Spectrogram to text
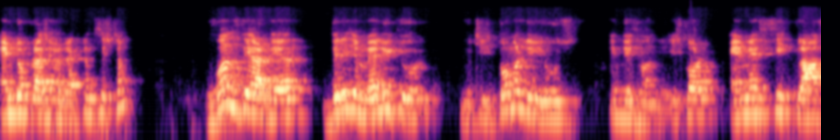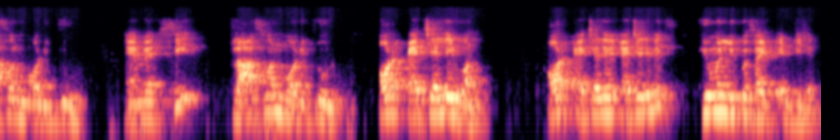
endoplasmic rectum system. Once they are there, there is a molecule which is commonly used in this one. It's called MHC class 1 molecule. MHC class 1 molecule or HLA1 or HLA, HLA means human leukocyte antigen.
